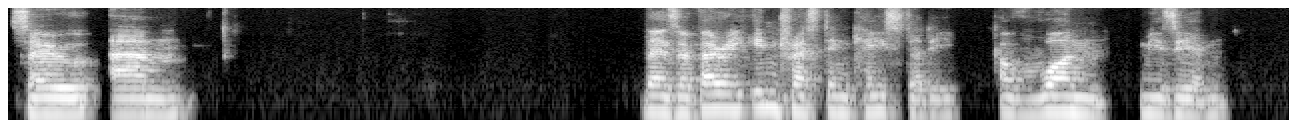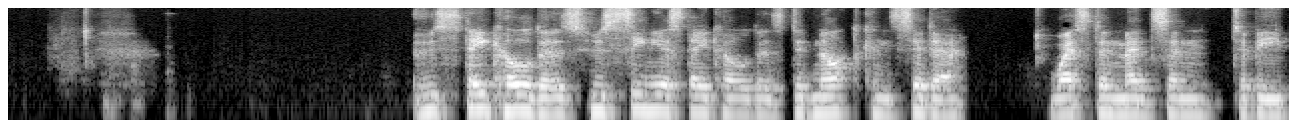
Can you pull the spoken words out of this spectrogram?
So um, there's a very interesting case study of one museum whose stakeholders, whose senior stakeholders did not consider Western medicine to be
